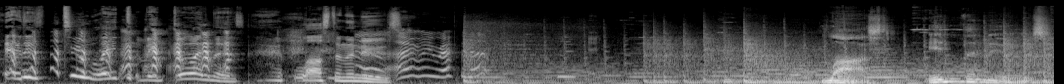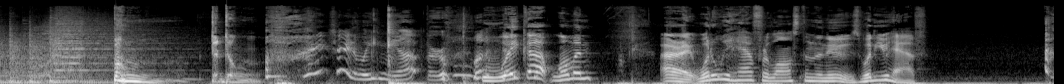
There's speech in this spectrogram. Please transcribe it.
it is too late to be doing this. Lost in the news. Aren't we wrap it up. Lost in the news. Boom. Da-dum. Are you trying to wake me up or what? Wake up, woman. All right, what do we have for Lost in the News? What do you have?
